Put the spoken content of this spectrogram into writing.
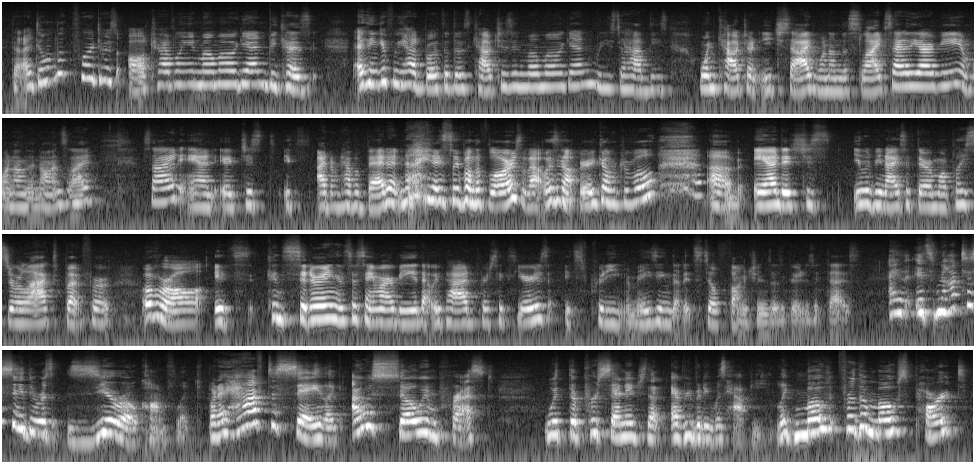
that I don't look forward to us all traveling in Momo again because I think if we had both of those couches in Momo again, we used to have these one couch on each side, one on the slide side of the RV and one on the non-slide side, and it just it's I don't have a bed at night. I sleep on the floor, so that was not very comfortable. Um, and it's just it would be nice if there were more places to relax, but for overall, it's considering it's the same RV that we've had for six years. It's pretty amazing that it still functions as great as it does and it's not to say there was zero conflict, but I have to say, like, I was so impressed with the percentage that everybody was happy. Like, most for the most part,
